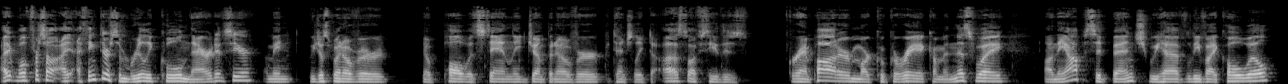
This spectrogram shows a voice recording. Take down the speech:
I, well, first of all, I, I think there's some really cool narratives here. I mean, we just went over, you know, Paul Winstanley jumping over potentially to us. Obviously, there's Graham Potter, Marc Cucurella coming this way. On the opposite bench, we have Levi Colwill,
